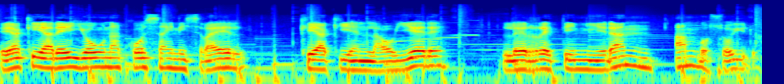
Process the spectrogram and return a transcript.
He aquí haré yo una cosa en Israel, que a quien la oyere le retiñirán ambos oídos.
